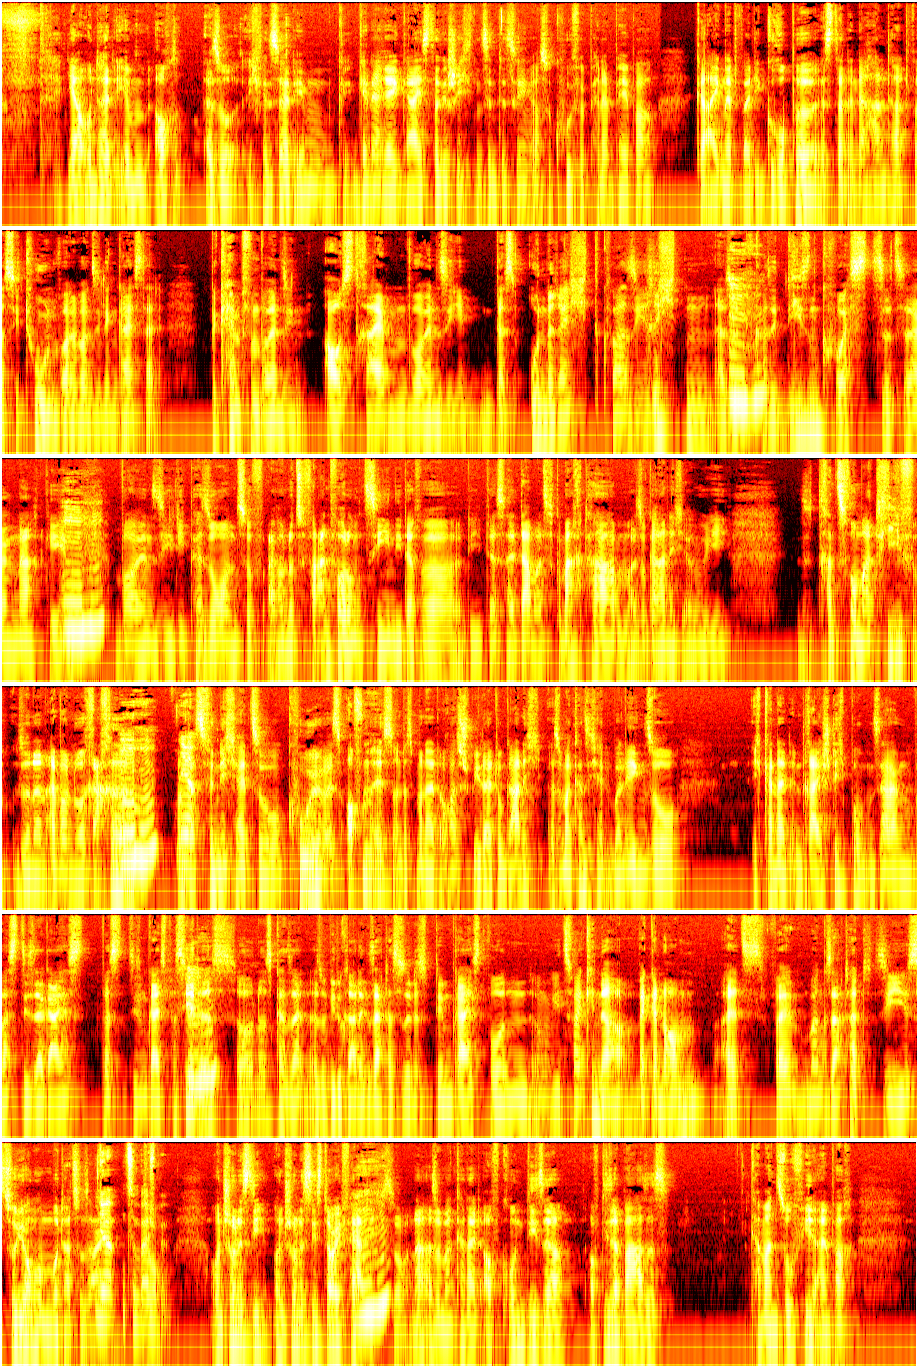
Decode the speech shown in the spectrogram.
Ja, und halt eben auch, also ich finde es halt eben generell Geistergeschichten sind deswegen auch so cool für Pen and Paper geeignet, weil die Gruppe es dann in der Hand hat, was sie tun wollen, wollen sie den Geist halt bekämpfen, wollen sie austreiben, wollen sie das Unrecht quasi richten, also mhm. quasi diesen Quest sozusagen nachgehen, mhm. wollen sie die Person zu, einfach nur zur Verantwortung ziehen, die dafür, die das halt damals gemacht haben, also gar nicht irgendwie transformativ, sondern einfach nur Rache. Mhm, und ja. das finde ich halt so cool, weil es offen ist und dass man halt auch als Spielleitung gar nicht, also man kann sich halt überlegen, so, ich kann halt in drei Stichpunkten sagen, was dieser Geist, was diesem Geist passiert mhm. ist. So, das kann sein, also wie du gerade gesagt hast, also das, dem Geist wurden irgendwie zwei Kinder weggenommen, als weil man gesagt hat, sie ist zu jung, um Mutter zu sein. Ja, zum Beispiel. So. Und schon ist die und schon ist die Story fertig. Mhm. So, ne? Also man kann halt aufgrund dieser, auf dieser Basis kann man so viel einfach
